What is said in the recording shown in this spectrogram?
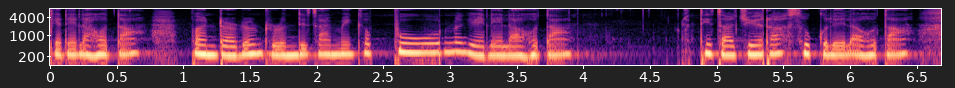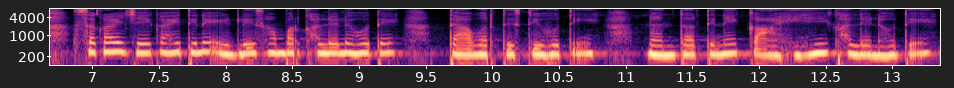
केलेला होता. पण रडून रडून तिचा मेकअप पूर्ण गेलेला होता. तिचा चेहरा सुकलेला होता. सकाळी जे काही तिने इडली सांबार खाल्लेले होते त्यावरतीच ती होती. नंतर तिने काहीही खाल्ले नव्हते.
